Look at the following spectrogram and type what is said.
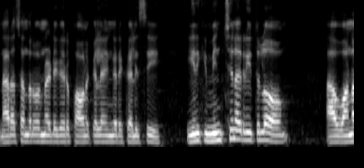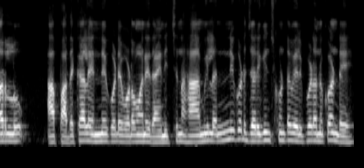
నారా చంద్రబాబు నాయుడు గారు పవన్ కళ్యాణ్ గారు కలిసి ఈయనకి మించిన రీతిలో ఆ వనరులు ఆ పథకాలు అన్నీ కూడా ఇవ్వడం అనేది ఆయన ఇచ్చిన హామీలు అన్నీ కూడా జరిగించుకుంటూ వెళ్ళిపోయాడు అనుకోండి.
